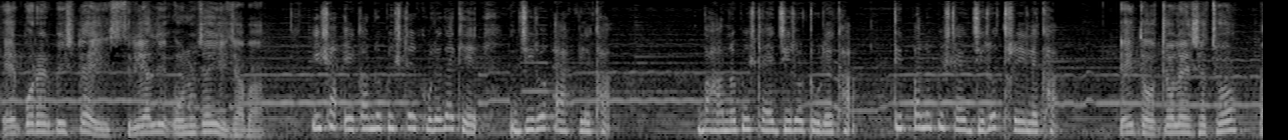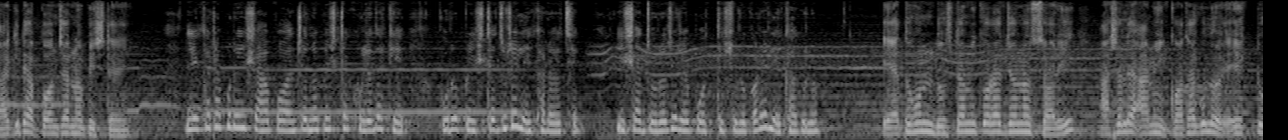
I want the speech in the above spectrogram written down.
এরপরের পৃষ্ঠায় সিরিয়ালি অনুযায়ী যাবা। ঈশা একান্ন পৃষ্ঠায় খুলে দেখে জিরো এক লেখা। বাহান্ন পৃষ্ঠায় জিরো টু লেখা। তিপ্পান্ন পৃষ্ঠায় জিরো থ্রি লেখা। এই তো চলে এসেছ বাকিটা পঞ্চান্ন পৃষ্ঠায়। লেখাটা পড়ে ঈশা পঞ্চান্ন পৃষ্ঠা খুলে দেখে পুরো পৃষ্ঠা জুড়ে লেখা রয়েছে। ঈশা জোরে জোরে পড়তে শুরু করে লেখাগুলো। এতক্ষণ দুষ্টামি করার জন্য সরি আসলে আমি কথাগুলো একটু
